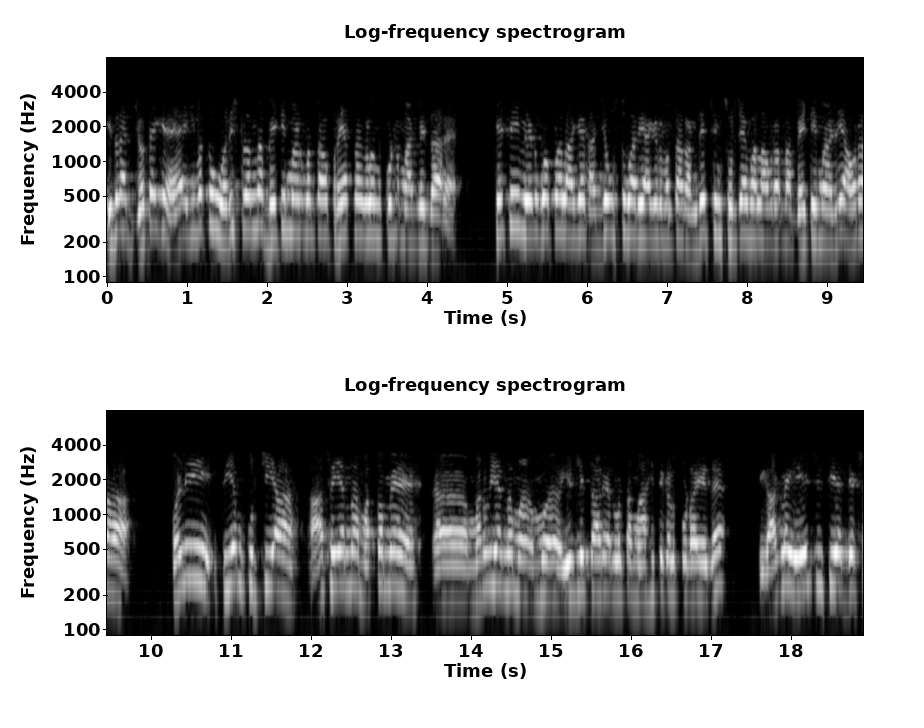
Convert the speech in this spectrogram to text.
ಇದರ ಜೊತೆಗೆ ಇವತ್ತು ವರಿಷ್ಠರನ್ನ ಭೇಟಿ ಮಾಡುವಂತಹ ಪ್ರಯತ್ನಗಳನ್ನು ಕೂಡ ಮಾಡಲಿದ್ದಾರೆ. ಕೆ ಸಿ ವೇಣುಗೋಪಾಲ್ ಹಾಗೆ ರಾಜ್ಯ ಉಸ್ತುವಾರಿ ಆಗಿರುವಂತಹ ರಣದೀಪ್ ಸಿಂಗ್ ಸುರ್ಜೇವಾಲ್ ಅವರನ್ನ ಭೇಟಿ ಮಾಡಿ ಅವರ ಬಳಿ ಸಿಎಂ ಕುರ್ಚಿಯ ಆಸೆಯನ್ನ ಮತ್ತೊಮ್ಮೆ ಮನವಿಯನ್ನ ಇಡ್ಲಿದ್ದಾರೆ ಅನ್ನುವಂತ ಮಾಹಿತಿಗಳು ಕೂಡ ಇದೆ. ಈಗಾಗಲೇ ಎಐಸಿಸಿ ಅಧ್ಯಕ್ಷ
